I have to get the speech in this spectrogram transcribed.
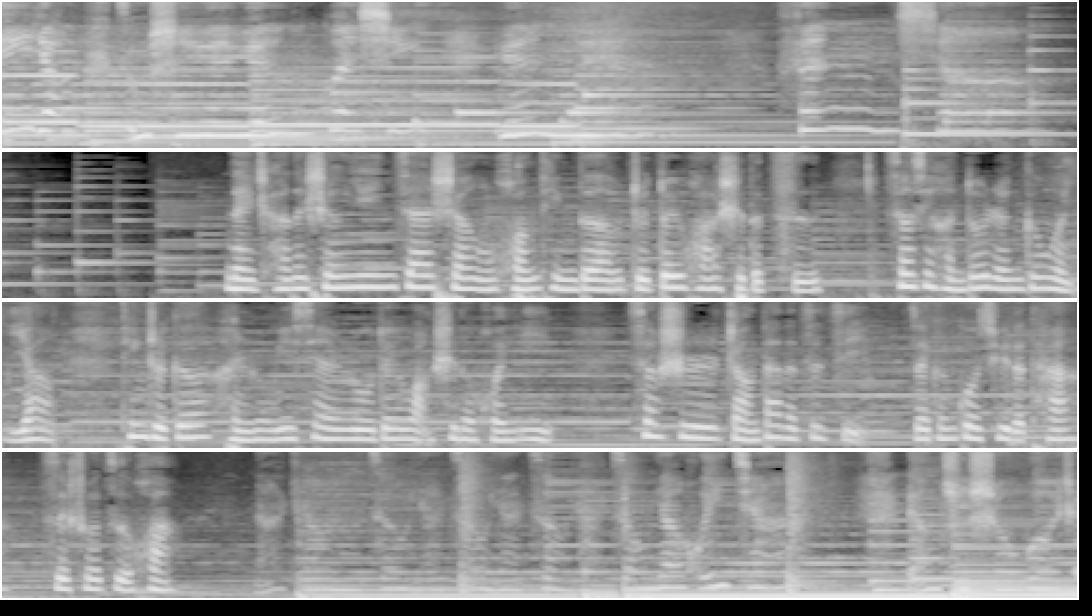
样，奶茶的声音加上黄婷的这对话式的词，相信很多人跟我一样，听着歌很容易陷入对往事的回忆，像是长大的自己在跟过去的他自说自话。那条路走呀走呀走呀，总要回家。两只手握着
